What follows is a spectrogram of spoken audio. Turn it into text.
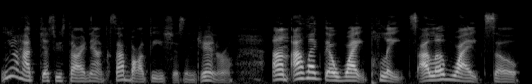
you don't have to just be starting out, because I bought these just in general. Um, I like their white plates. I love white, so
